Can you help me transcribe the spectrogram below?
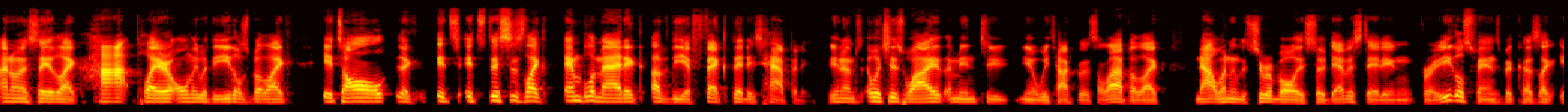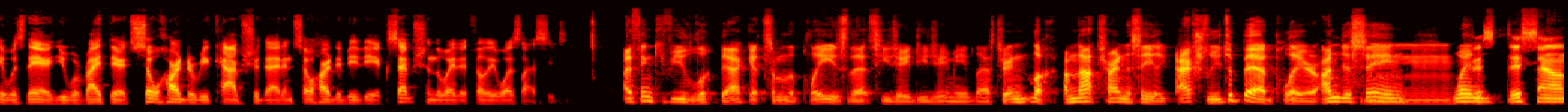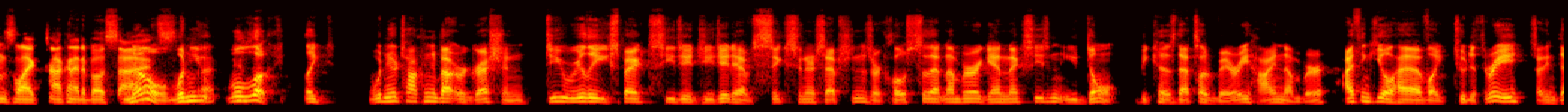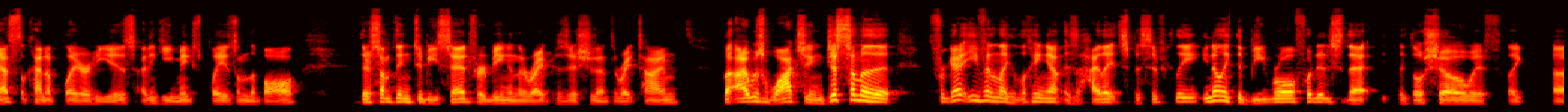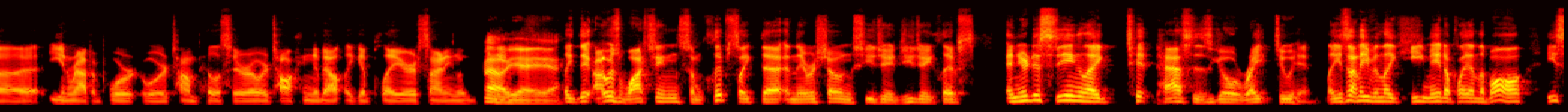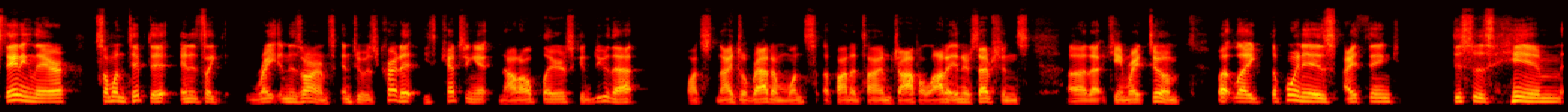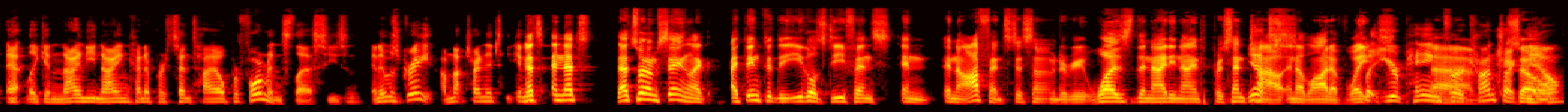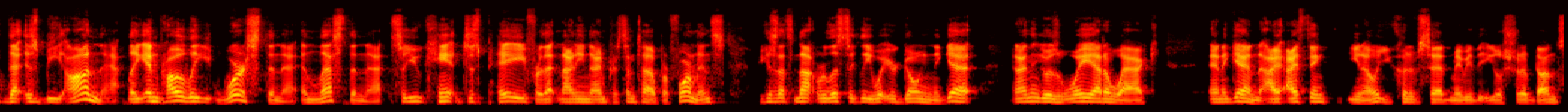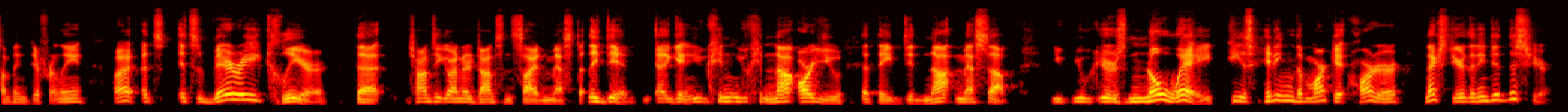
I don't want to say like hot player only with the Eagles, but like it's all like it's it's this is like emblematic of the effect that is happening. You know, which is why I mean to you know we talked about this a lot, but like not winning the Super Bowl is so devastating for Eagles fans because like it was there, you were right there. It's so hard to recapture that and so hard to be the exception the way that Philly was last season. I think if you look back at some of the plays that CJ GJ made last year, and look, I'm not trying to say like actually it's a bad player. I'm just saying mm, when this this sounds like talking out of both sides. No, when you well look like when you're talking about regression, do you really expect CJ GJ to have six interceptions or close to that number again next season? You don't because that's a very high number. I think he'll have like two to three. So I think that's the kind of player he is. I think he makes plays on the ball. There's something to be said for being in the right position at the right time. But I was watching just some of the forget even like looking out his highlights specifically. You know, like the B roll footage that like they'll show if like uh Ian Rapoport or Tom Pelissero are talking about like a player signing with. Oh yeah, yeah. Like they, I was watching some clips like that, and they were showing CJ GJ clips, and you're just seeing like tip passes go right to him. Like it's not even like he made a play on the ball. He's standing there, someone tipped it, and it's like right in his arms. And to his credit, he's catching it. Not all players can do that watched Nigel Bradham once upon a time drop a lot of interceptions uh, that came right to him. But like the point is, I think this was him at like a 99 kind of percentile performance last season and it was great i'm not trying to take it that's and that's that's what i'm saying like i think that the eagles defense and and offense to some degree was the 99th percentile yes, in a lot of ways but you're paying for a um, contract so, now that is beyond that like and probably worse than that and less than that so you can't just pay for that 99 percentile performance because that's not realistically what you're going to get and I think it was way out of whack. And again, I, I think you know you could have said maybe the Eagles should have done something differently, but it's it's very clear that Chauncey Gardner Johnson's side messed up. They did. Again, you can you cannot argue that they did not mess up. You, you there's no way he's hitting the market harder next year than he did this year.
